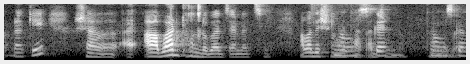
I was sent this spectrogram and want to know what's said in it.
আপনাকে আবার ধন্যবাদ জানাচ্ছে। আমাদের সঙ্গে থাকার নমস্কার। জন্য ধন্যবাদ। নমস্কার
